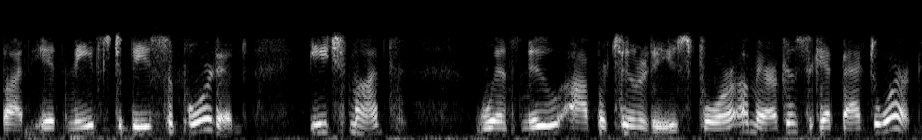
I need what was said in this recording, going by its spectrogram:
but it needs to be supported each month with new opportunities for Americans to get back to work.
